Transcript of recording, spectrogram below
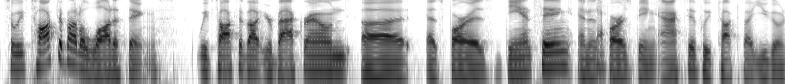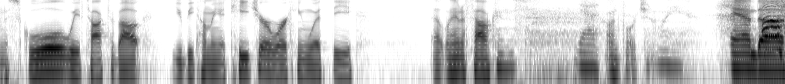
So we've talked about a lot of things. We've talked about your background uh, as far as dancing and as Yes. far as being active. We've talked about you going to school. We've talked about you becoming a teacher, working with the Atlanta Falcons, Yes. unfortunately. And uh,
